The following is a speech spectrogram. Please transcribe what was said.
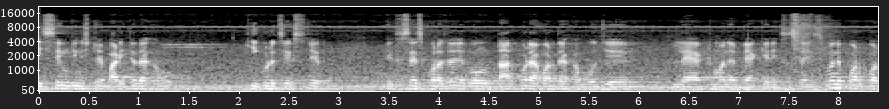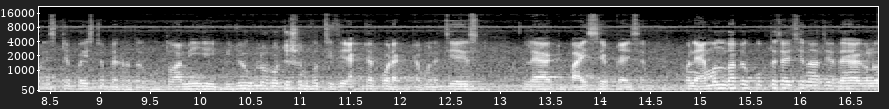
এই সেম জিনিসটাই বাড়িতে দেখাবো, কী করে চেস্টের এক্সারসাইজ করা যায় এবং তারপরে আবার দেখাবো যে ল্যাট মানে ব্যাকের এক্সারসাইজ মানে পরপর স্টেপ বাই স্টেপ দেখাতে থাকব। তো আমি এই ভিডিওগুলো রোটেশন করছি যে একটার পর একটা মানে চেস্ট ল্যাট বাইসেপ টাইসেপ মানে এমনভাবে করতে চাইছে না যে দেখা গেলো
